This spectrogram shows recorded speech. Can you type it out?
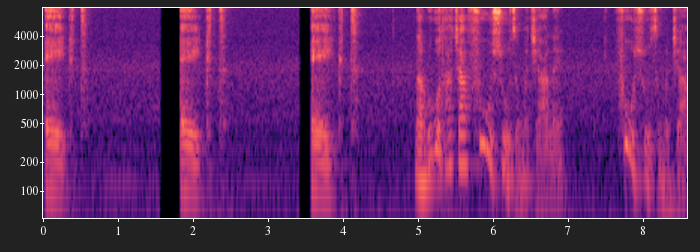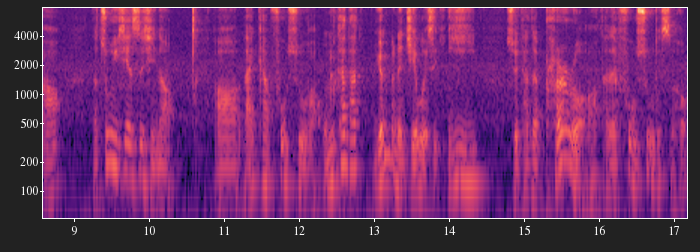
，ached，ached，ached。那如果它加复数怎么加呢？复数怎么加哦？那注意一件事情哦，哦，来看复数哦。我们看它原本的结尾是一所以它在 plural 哦，它在复数的时候，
